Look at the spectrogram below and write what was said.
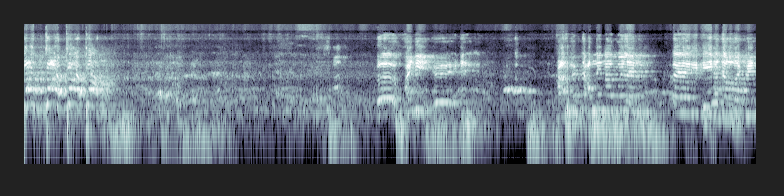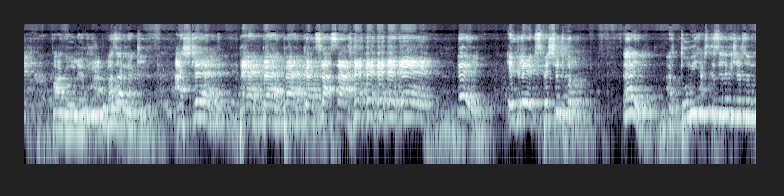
Cut, cut, cut, cut! আপনি না বললেন পাগলের ধান বাজার নাকি? আসলে এগুলো এক্সপ্রেশন হলো। এই, আর তুমি হাসতেছিলে কিসের জন্য?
